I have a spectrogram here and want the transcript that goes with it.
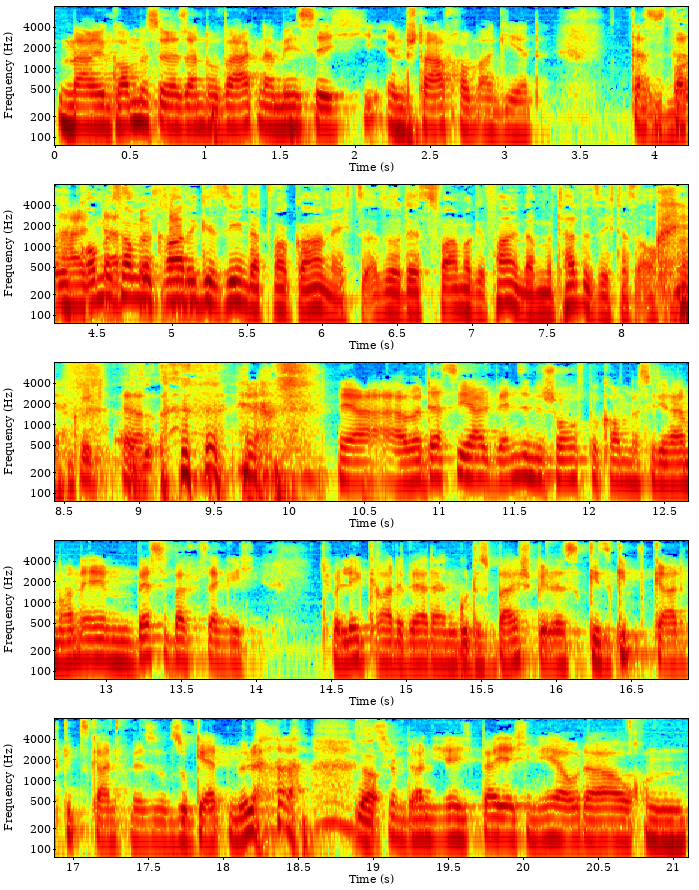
Mario Gomez oder Sandro Wagner mäßig im Strafraum agiert. Das also ist dann halt Gomez das, haben wir gerade gesehen, das war gar nichts. Also der ist zweimal gefallen, damit hatte sich das auch. Ne? ja, gut, also. ja. ja. aber dass sie halt, wenn sie eine Chance bekommen, dass sie die reinmachen. Ey, beste Beispiel ist eigentlich ich überlege gerade, wer da ein gutes Beispiel ist. Es gibt gar, gibt's gar nicht mehr so, so Gerd Müller, ja. das ist schon ein Jährchen her oder auch ein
